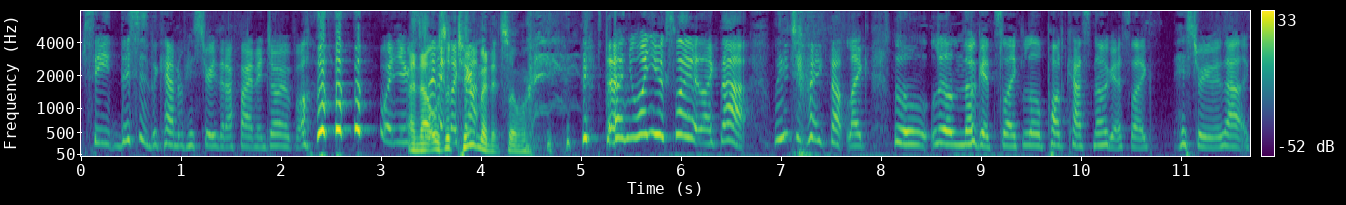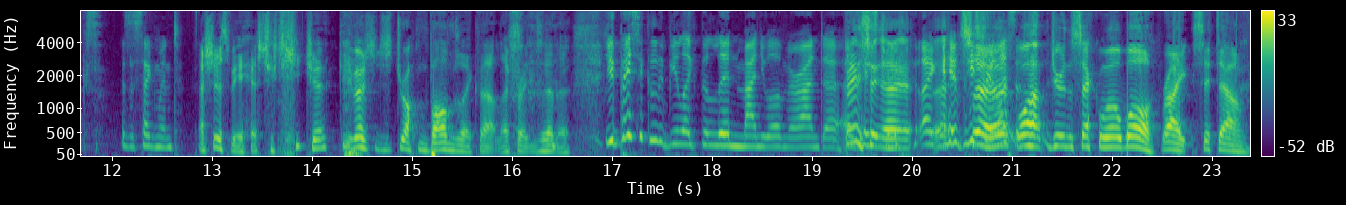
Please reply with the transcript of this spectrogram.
See, this is the kind of history that I find enjoyable. when you And that was a two that. minute summary. Then when you explain it like that, we need to make that like little little nuggets, like little podcast nuggets, like history with Alex as a segment. I should just be a history teacher. Can you imagine just dropping bombs like that left, right, and centre? You'd basically be like the Lin Manuel Miranda of history, uh, like uh, history sir, lessons. what happened during the Second World War? Right, sit down.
